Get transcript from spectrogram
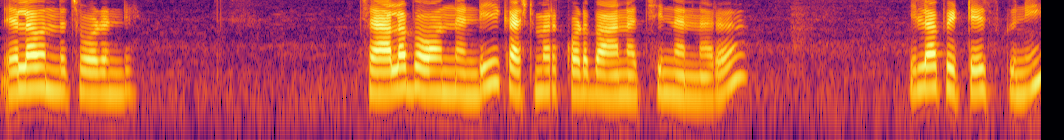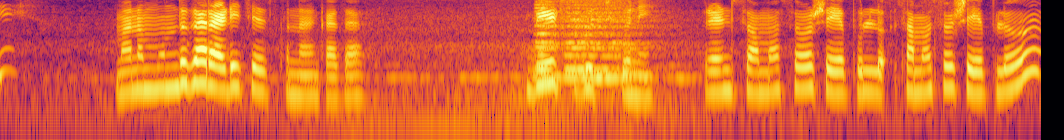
ఎలా ఉందో చూడండి. చాలా బాగుందండి. కస్టమర్కి కూడా బాగా నచ్చింది అన్నారు ఇలా పెట్టేసుకుని మనం ముందుగా రెడీ చేసుకున్నాం కదా. బీడ్స్ గుచ్చుకుని రెండు సమోసా షేపుల్లో సమోసా షేపులో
